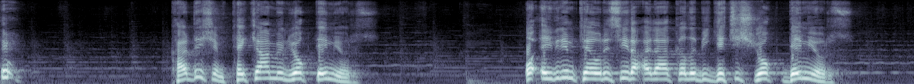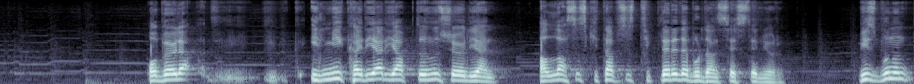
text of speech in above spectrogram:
Değil mi? Kardeşim tekamül yok demiyoruz. O evrim teorisiyle alakalı bir geçiş yok demiyoruz. O böyle ilmi kariyer yaptığını söyleyen Allahsız kitapsız tiplere de buradan sesleniyorum. Biz bunun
